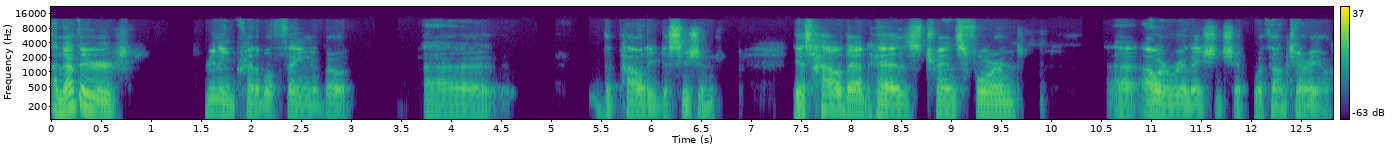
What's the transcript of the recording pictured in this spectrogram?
Another really incredible thing about uh, the Powley decision is how that has transformed uh, our relationship with Ontario.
